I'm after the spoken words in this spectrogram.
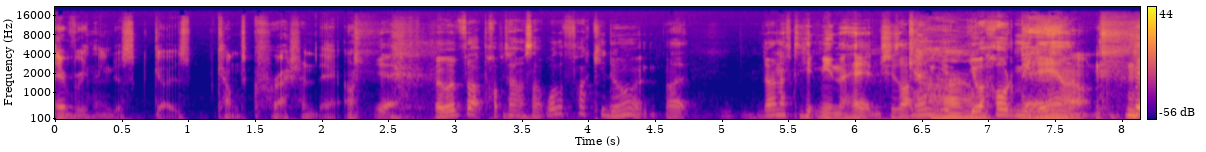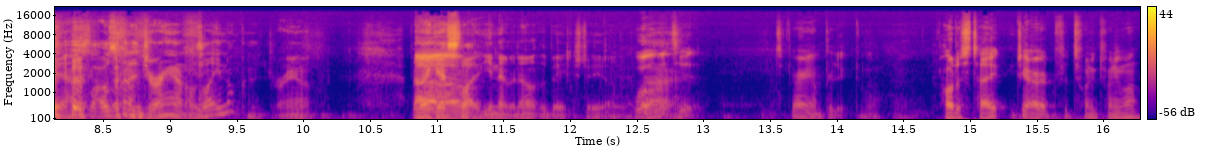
everything just goes comes crashing down. Yeah, but we've like popped out. I was like, "What the fuck you doing? Like, you don't have to hit me in the head." And she's like, "Oh, you, Calm holding me down." down. yeah, I was like, "I was going to drown." I was like, "You're not going to drown." But I guess like Um, you never know at the beach, do you? Well, No. that's it. It's very unpredictable. Hottest take, Jared for 2021.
